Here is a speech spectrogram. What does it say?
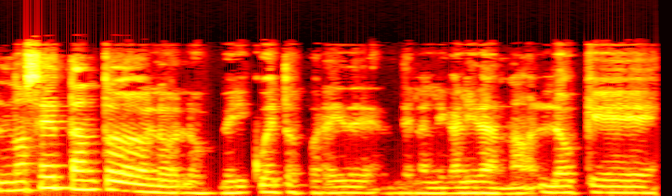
no sé tanto los vericuetos por ahí de, de la legalidad, ¿no? Lo que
